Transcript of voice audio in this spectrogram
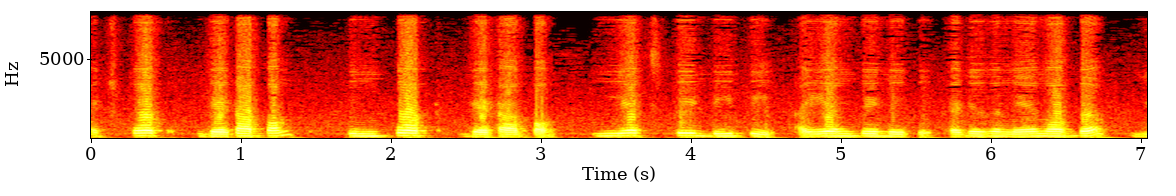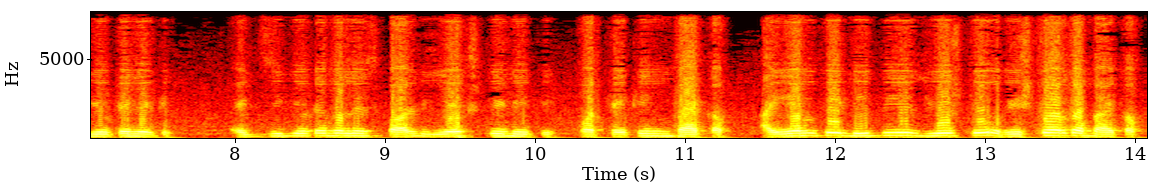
Export data pump, import data pump, EXPDP, IMPDP, that is the name of the utility. Executable is called EXPDP for taking backup. IMPDP is used to restore the backup.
